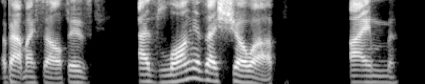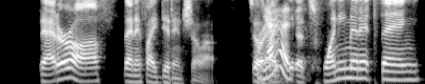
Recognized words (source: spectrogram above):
about myself is as long as I show up, I'm better off than if I didn't show up. So if I did a 20 minute thing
